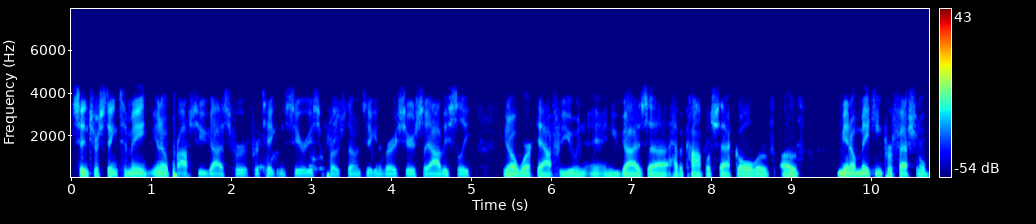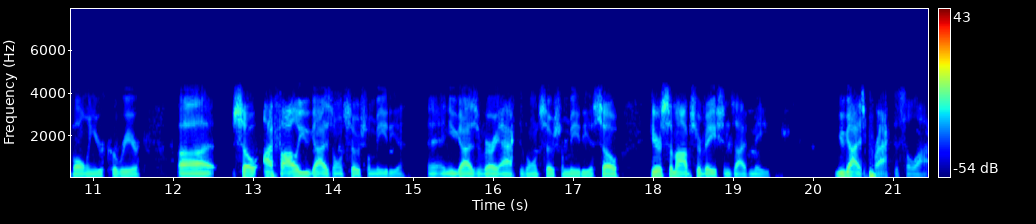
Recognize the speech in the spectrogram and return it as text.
it's interesting to me. You know, props to you guys for for taking a serious approach though and taking it very seriously. Obviously, you know, it worked out for you and and you guys uh, have accomplished that goal of of you know making professional bowling your career. Uh, so I follow you guys on social media, and you guys are very active on social media. So here's some observations I've made. You guys practice a lot.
